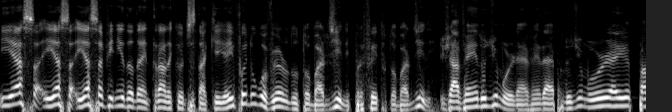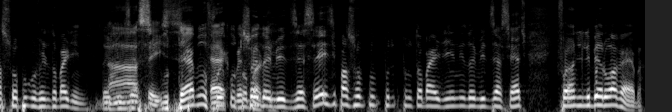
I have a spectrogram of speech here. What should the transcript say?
E essa, e, essa, e essa avenida da entrada que eu destaquei aí foi do governo do Tobardini, prefeito Tobardini? Já vem do Dimur, né? Vem da época do Dimur, aí passou para o governo Tobardini, 2016. Ah, sim. O término foi é, com o Tobardini. Começou em 2016 e passou para o Tobardini em 2017, que foi onde liberou a verba.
